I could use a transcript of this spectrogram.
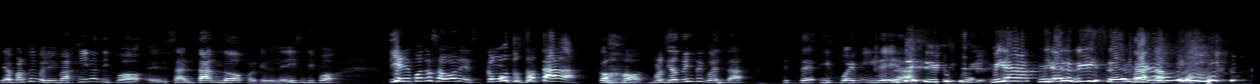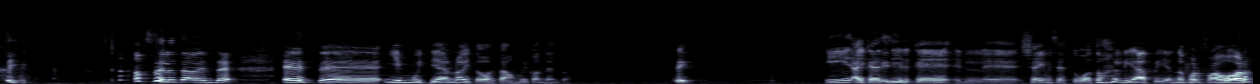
Y aparte me lo imagino tipo eh, saltando, porque le dice tipo, tiene cuatro sabores, como tu tostada, como, por si no te diste cuenta. Este, y fue mi idea. Sí. Mira, mira lo que hice. Mira, mira. Absolutamente. Este, y es muy tierno y todos estamos muy contentos. Sí. Y hay que Sí, decir sí, sí. que el, eh, James estuvo todo el día pidiendo por favor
